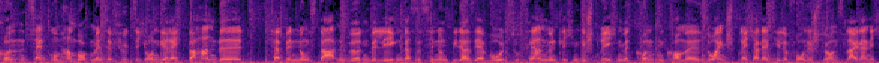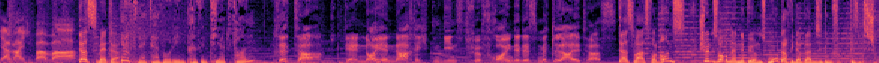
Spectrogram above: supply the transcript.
Kundenzentrum Hamburg Mitte fühlt sich ungerecht behandelt. Verbindungsdaten würden belegen, dass es hin und wieder sehr wohl zu fernmündlichen Gesprächen mit Kunden komme. So ein Sprecher, der telefonisch für uns leider nicht erreichbar war. Das Wetter. Das Wetter wurde Ihnen präsentiert von Ritter, der neue Nachrichtendienst für Freunde des Mittelalters. Das war's von uns. Schönes Wochenende. Wir uns Montag wieder. Bleiben Sie doof. Bis schon.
